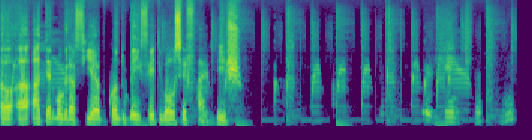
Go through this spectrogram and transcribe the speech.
a, a- a termografia quando bem feito igual você faz, bicho? gente, né? Muito-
